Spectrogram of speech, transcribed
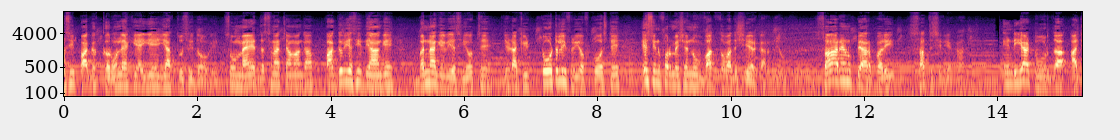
ਅਸੀਂ ਪੱਗ ਘਰੋਂ ਲੈ ਕੇ ਆਈਏ ਜਾਂ ਤੁਸੀਂ ਦੋਗੇ ਸੋ ਮੈਂ ਇਹ ਦੱਸਣਾ ਚਾਹਾਂਗਾ, ਪੱਗ ਵੀ ਅਸੀਂ ਦਿਆਂਗੇ, ਬੰਨਾਂਗੇ ਵੀ ਅਸੀਂ ਉੱਥੇ, ਜਿਹੜਾ ਕਿ ਟੋਟਲੀ ਫ੍ਰੀ ਆਫ ਕੋਸਟ ਹੈ ਇਸ ਇਨਫੋਰਮੇਸ਼ਨ ਨੂੰ ਵੱਧ ਤੋਂ ਵੱਧ ਸ਼ੇਅਰ ਕਰ ਦਿਓ। ਸਾਰਿਆਂ ਨੂੰ ਪਿਆਰ ਭਰੀ ਸਤਿ ਸ਼੍ਰੀ ਅਕਾਲ। ਇੰਡੀਆ ਟੂਰ ਦਾ ਅੱਜ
